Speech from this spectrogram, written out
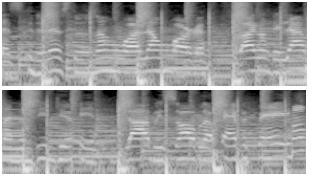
oras Inaresto ng walang warrant Parang kailangan ng ginger ale. Grabe sobra pepper spray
